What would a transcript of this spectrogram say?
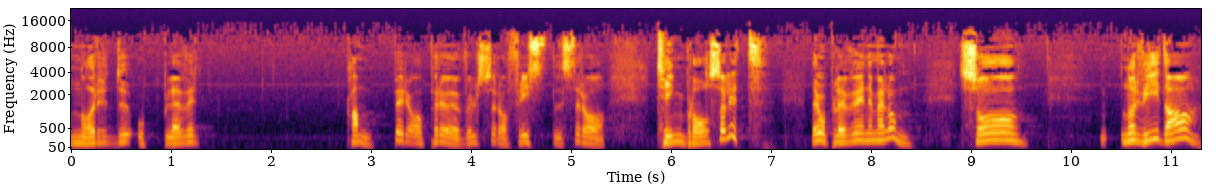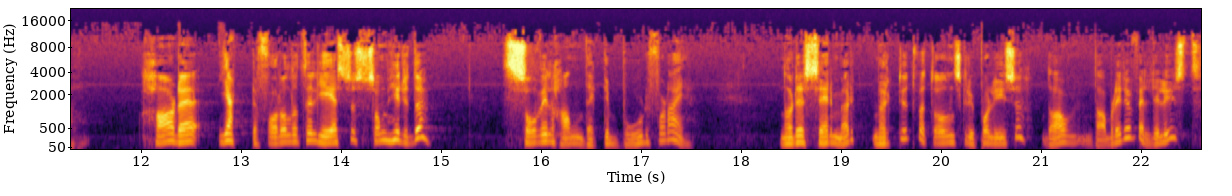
når du opplever kamper og prøvelser og fristelser og ting blåser litt. Det opplever vi innimellom. Så når vi da har det hjerteforholdet til Jesus som hyrde, så vil han dekke bord for deg. Når det ser mørkt, mørkt ut vet du, og han skrur på lyset, da, da, blir det veldig lyst.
